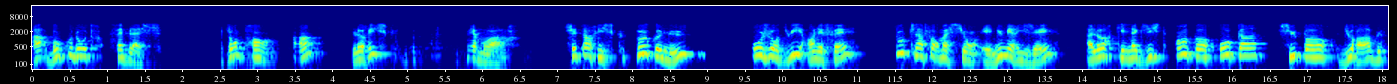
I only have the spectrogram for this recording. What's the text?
a beaucoup d'autres faiblesses. J'en prends un, le risque de perte de mémoire. C'est un risque peu connu. Aujourd'hui, en effet, toute l'information est numérisée alors qu'il n'existe encore aucun support durable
